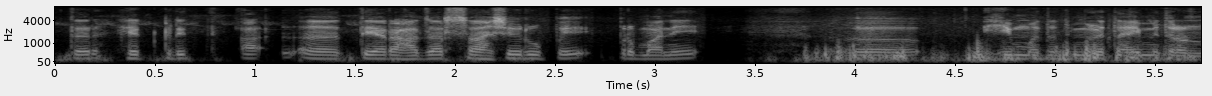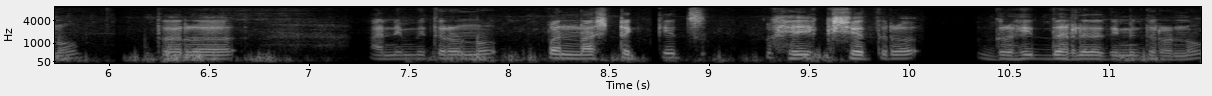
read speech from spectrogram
तर हेक्टरी तेरा हजार सहाशे रुपयेप्रमाणे ही मदत मिळत आहे मित्रांनो. तर आणि मित्रांनो पन्नास टक्केच हे क्षेत्र गृहीत धरले जाते मित्रांनो.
